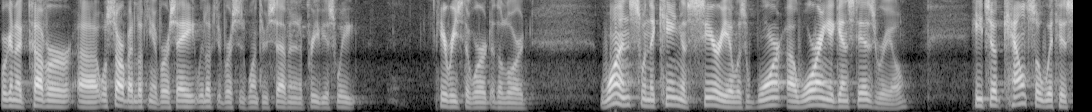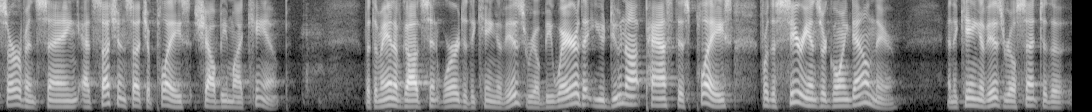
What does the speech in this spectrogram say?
we're going to cover, uh, we'll start by looking at verse 8. We looked at verses 1 through 7 in a previous week. Here reads the word of the Lord. Once, when the king of Syria was war, uh, warring against Israel, he took counsel with his servants, saying, At such and such a place shall be my camp. But the man of God sent word to the king of Israel Beware that you do not pass this place, for the Syrians are going down there. And the king of Israel sent to the,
